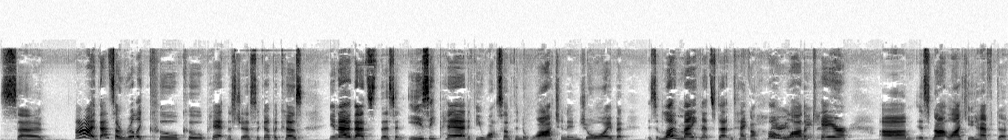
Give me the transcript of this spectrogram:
So, all right, that's a really cool, cool pet, Miss Jessica, because you know that's that's an easy pet if you want something to watch and enjoy, but it's low maintenance, doesn't take a whole Very lot of care. Um, it's not like you have to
